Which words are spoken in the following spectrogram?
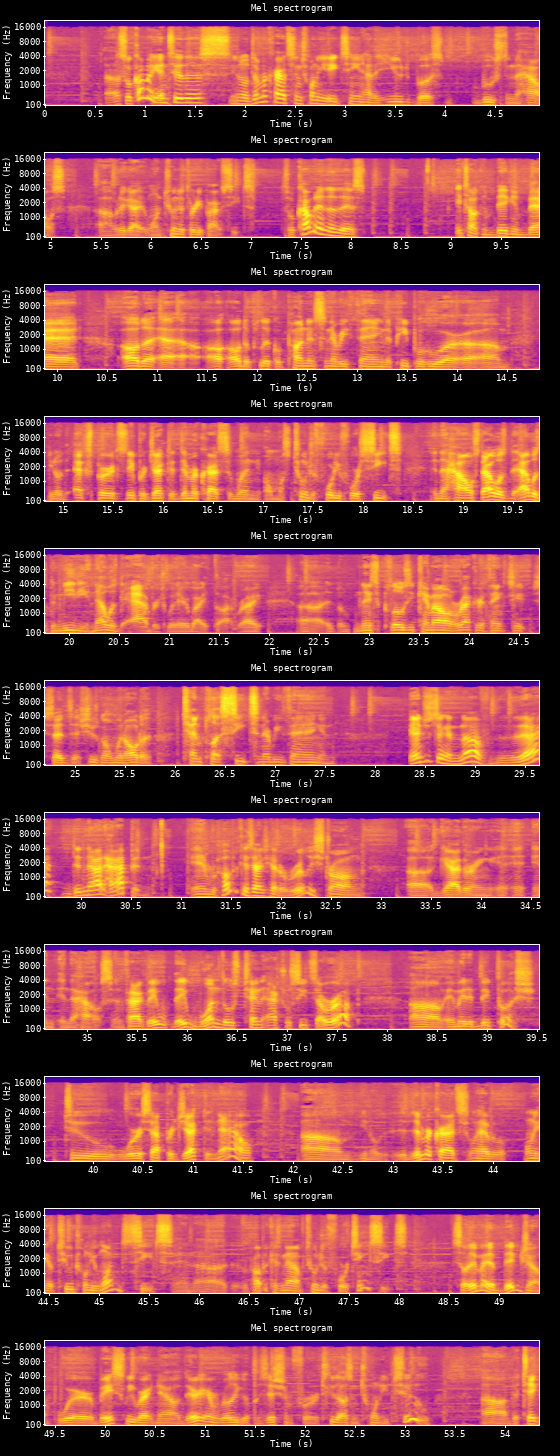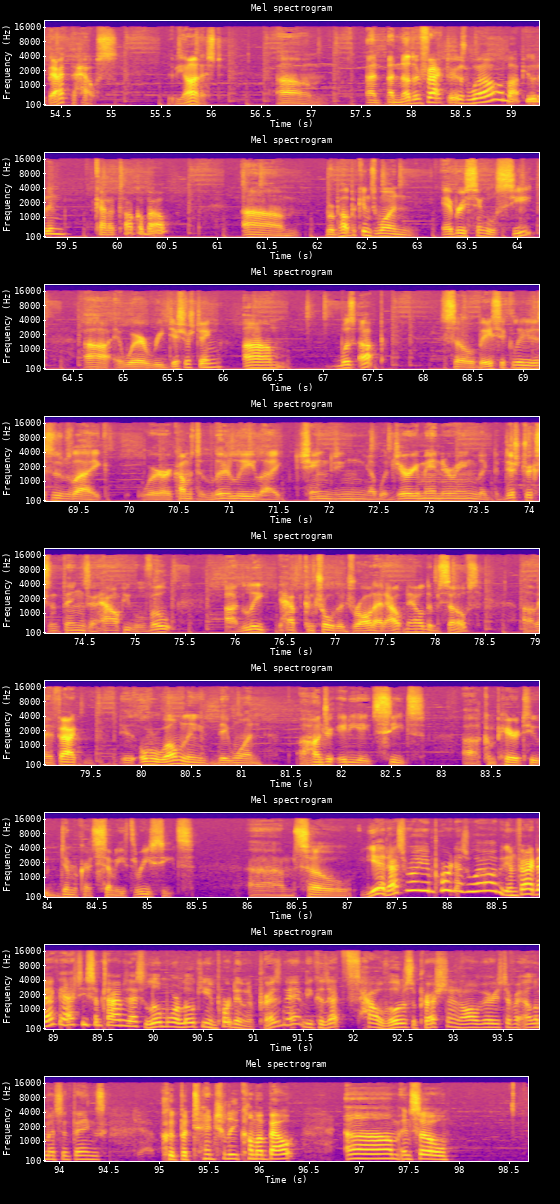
Uh, so coming into this, you know, Democrats in 2018 had a huge boost boost in the House. Uh, they got won 235 seats. So coming into this, they talking big and bad. All the uh, all, all, the political pundits and everything, the people who are uh, um, you know the experts, they projected Democrats to win almost 244 seats in the House. That was that was the median. That was the average. What everybody thought, right? Uh, Nancy Pelosi came out on record, thinks she said that she was going to win all the 10 plus seats and everything. And interesting enough, that did not happen. And Republicans actually had a really strong uh, gathering in, in, in, the House. In fact, they they won those 10 actual seats that were up um, and made a big push to where it's at projected now. Um, you know, the Democrats only have only have 221 seats, and uh, Republicans now have 214 seats. So they made a big jump where basically right now they're in really good position for 2022 uh, to take back the House, to be honest. Um, an- another factor as well, a lot of people didn't kind of talk about. Um, Republicans won every single seat uh, where redistricting um, was up. So basically, this is like where it comes to literally like changing uh, with gerrymandering, like the districts and things and how people vote uh, the have control to draw that out now themselves. Um, in fact, overwhelmingly, they won 188 seats uh, compared to Democrats' 73 seats. Um, so yeah, that's really important as well. In fact, that actually sometimes that's a little more low key important than the president because that's how voter suppression and all various different elements and things could potentially come about. Um, and so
